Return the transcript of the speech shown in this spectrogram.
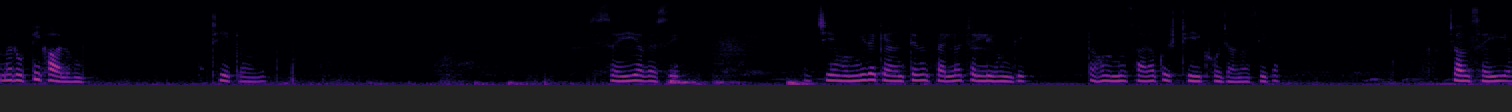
ਮੈਂ ਰੋਟੀ ਖਾ ਲੂੰਗੀ। ਠੀਕ ਹੈ ਮੰਮੀ। ਸਹੀ ਹੈ ਵੈਸੇ। ਜੇ ਮੰਮੀ ਦੇ ਕਹਿਣ ਤੇ ਮੈਂ ਪਹਿਲਾਂ ਚੱਲੀ ਹੁੰਦੀ, ਤਾਂ ਹੁਣ ਨੂੰ ਸਾਰਾ ਕੁਝ ਠੀਕ ਹੋ ਜਾਣਾ ਸੀਗਾ। ਚੱਲ ਸਹੀ ਆ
